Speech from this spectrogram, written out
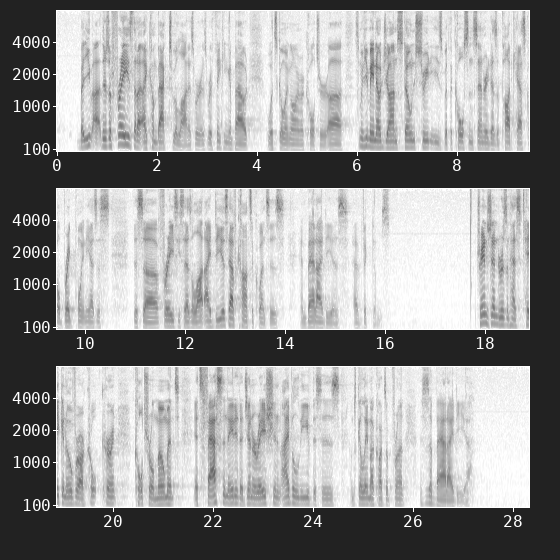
But you, uh, there's a phrase that I, I, come back to a lot as we're, as we're thinking about what's going on in our culture. Uh, some of you may know John Stonestreet. He's with the Colson Center. He does a podcast called Breakpoint. He has this, this uh, phrase he says a lot ideas have consequences, and bad ideas have victims. Transgenderism has taken over our current cultural moment. It's fascinated a generation, and I believe this is, I'm just going to lay my cards up front, this is a bad idea.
